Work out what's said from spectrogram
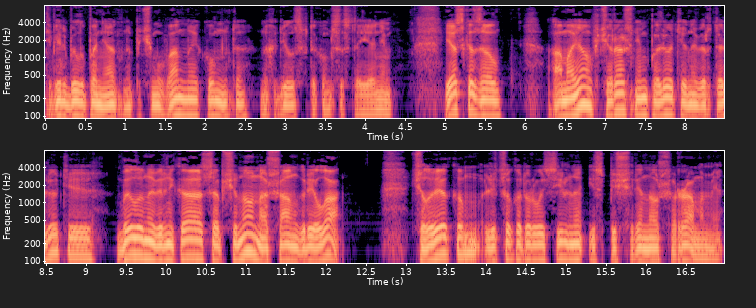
Теперь было понятно, почему ванная комната находилась в таком состоянии. Я сказал, о моем вчерашнем полете на вертолете было наверняка сообщено на Шангри-Ла, человеком, лицо которого сильно испещрено шрамами.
